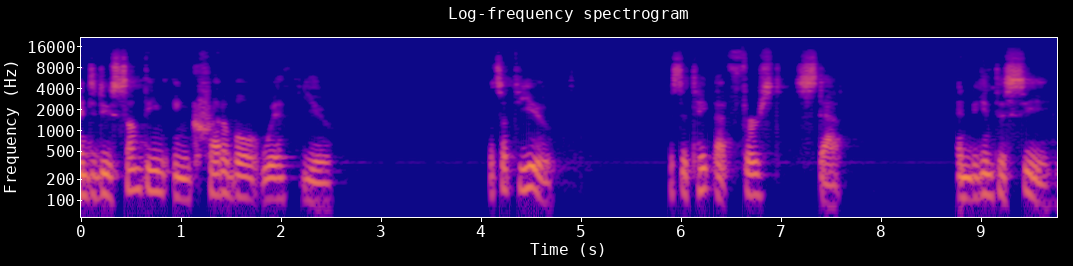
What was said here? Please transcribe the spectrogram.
and to do something incredible with you. What's up to you is to take that first step and begin to see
